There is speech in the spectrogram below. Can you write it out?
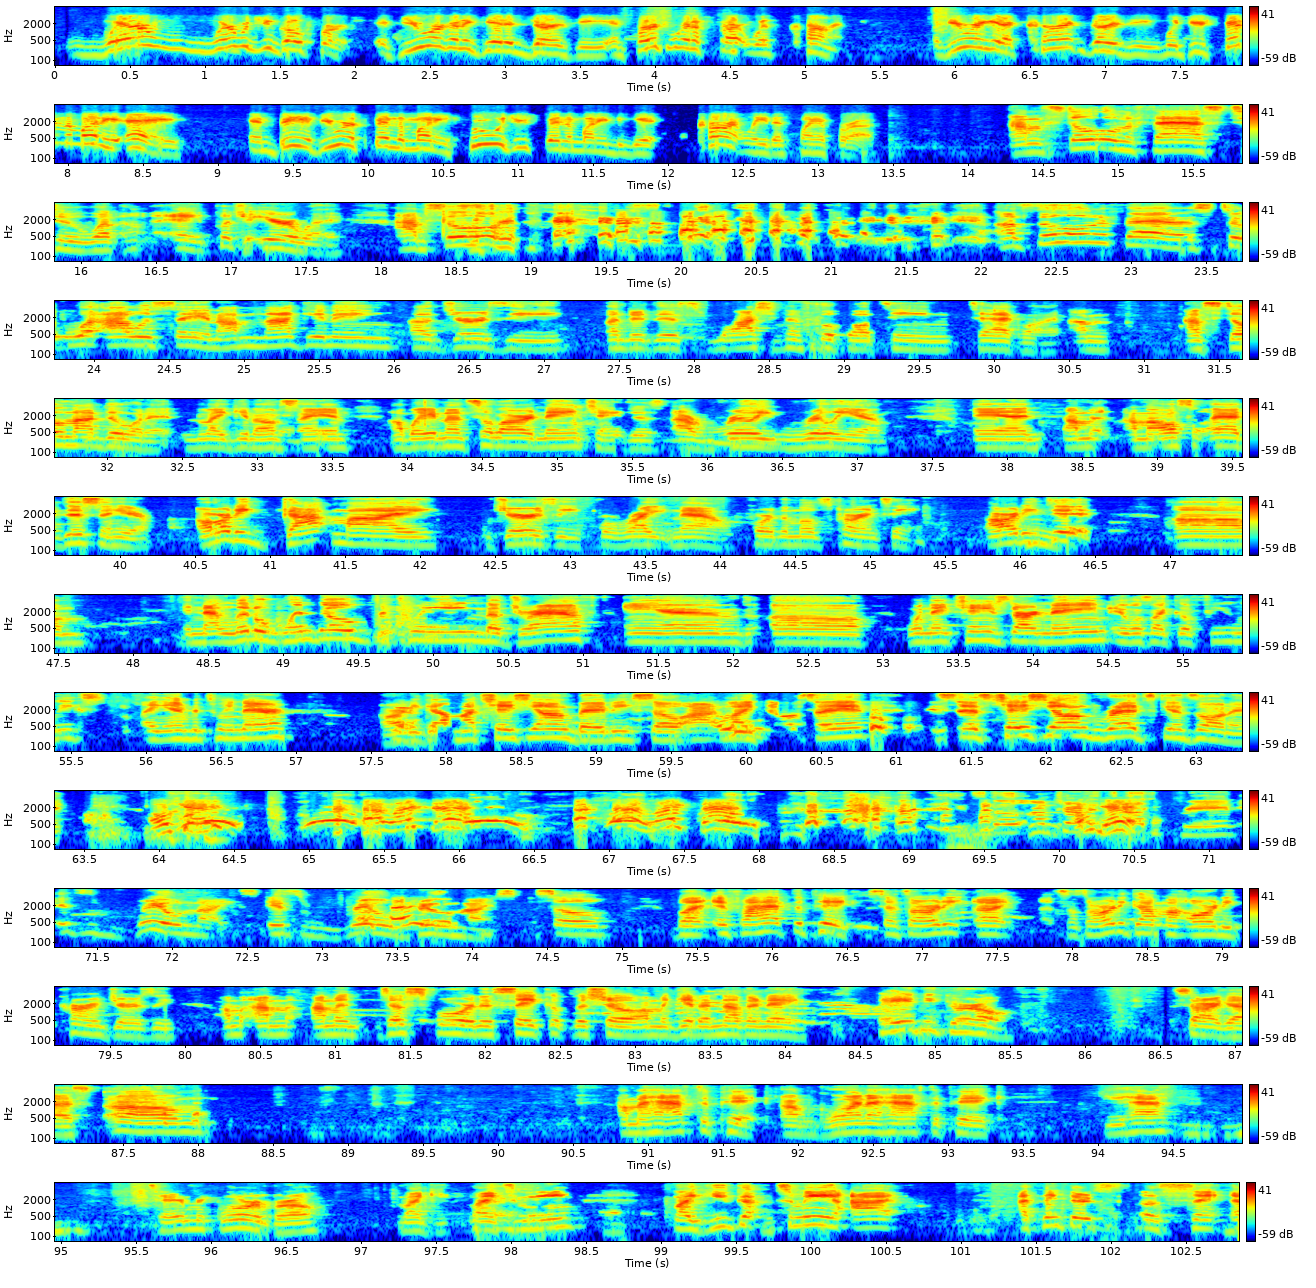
Where where would you go first? If you were gonna get a jersey, and first we're gonna start with current. If you were to get a current jersey, would you spend the money? A, and B, if you were to spend the money, who would you spend the money to get currently that's playing for us? I'm still holding fast to what. Hey, put your ear away. I'm still holding fast. I'm still holding fast to what I was saying. I'm not getting a jersey under this Washington football team tagline. I'm I'm still not doing it. Like, you know what I'm saying? I'm waiting until our name changes. I really, really am. And I'm I'm also add this in here. I already got my jersey for right now for the most current team. I already Hmm. did. Um, in that little window between the draft and uh when they changed our name, it was like a few weeks like in between there. I already got my Chase Young baby. So I like you know what I'm saying. It says Chase Young Redskins on it. Okay. I like that. I like that. so I'm trying Oh, to yeah. tell you, man, it's real nice. It's real, Okay. real nice. So, but if I have to pick, since I already, uh, since I already got my already current jersey, I'm, I'm, I'm gonna just for the sake of the show, I'm gonna get another name, baby girl. Sorry, guys. Um, I'm gonna have to pick. I'm going to have to pick. You have Terry McLaurin, bro. Like, like to me, like you got to me. I, I think there's a.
